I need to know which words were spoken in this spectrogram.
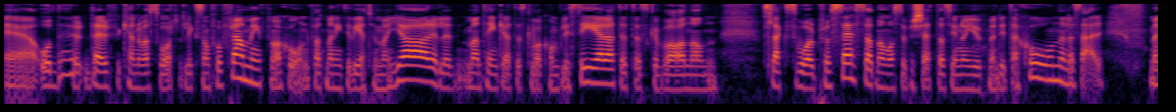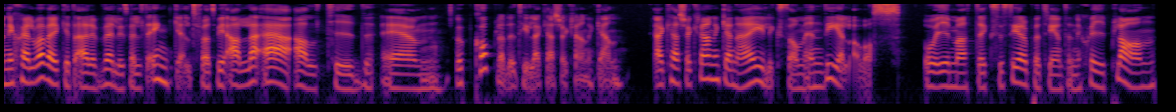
Eh, och där, därför kan det vara svårt att liksom få fram information för att man inte vet hur man gör eller man tänker att det ska vara komplicerat, att det ska vara någon slags svår process, att man måste försätta sig i någon djup meditation eller så här. Men i själva verket är det väldigt, väldigt enkelt för att vi alla är alltid eh, Ehm, uppkopplade till Akasha-krönikan. Akasha-krönikan är ju liksom en del av oss och i och med att det existerar på ett rent energiplan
